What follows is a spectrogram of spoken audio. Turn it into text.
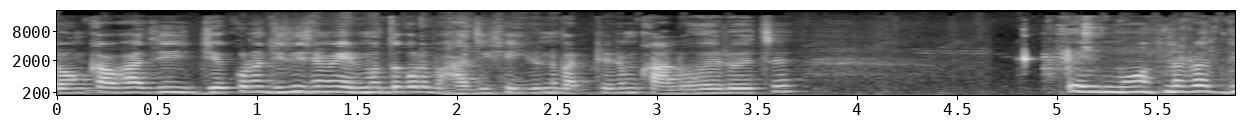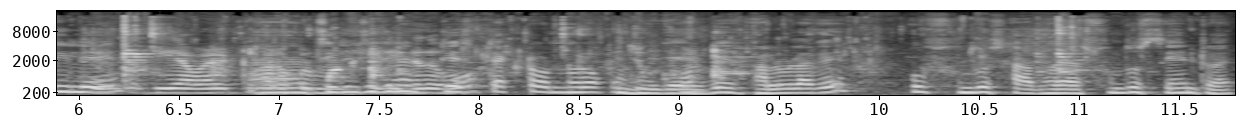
লঙ্কা ভাজি যে কোনো জিনিস আমি এর মধ্যে করে ভাজি সেই জন্য বাটিটা এরকম কালো হয়ে রয়েছে। এই মশলাটা দিলে দিয়ে আবার একটু ভালো করে চিলি চিকেনের একটা অন্যরকম হয়ে যায় বেশ ভালো লাগে খুব সুন্দর স্বাদ হয় আর সুন্দর সেন্ট হয়।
